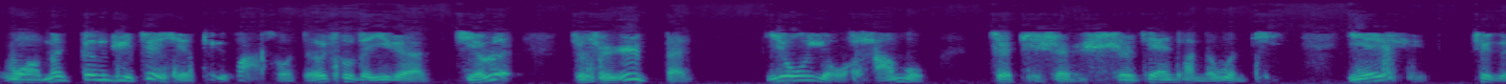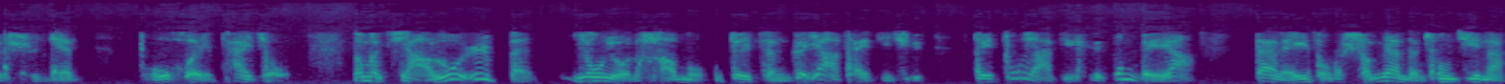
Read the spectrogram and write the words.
我们根据这些对话所得出的一个结论，就是日本拥有航母，这只是时间上的问题，也许这个时间不会太久。那么，假如日本拥有了航母，对整个亚太地区、对东亚地区、东北亚带来一种什么样的冲击呢？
